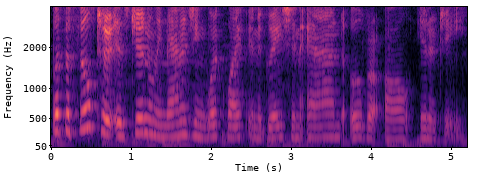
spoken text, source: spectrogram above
But the filter is generally managing work life integration and overall energy.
